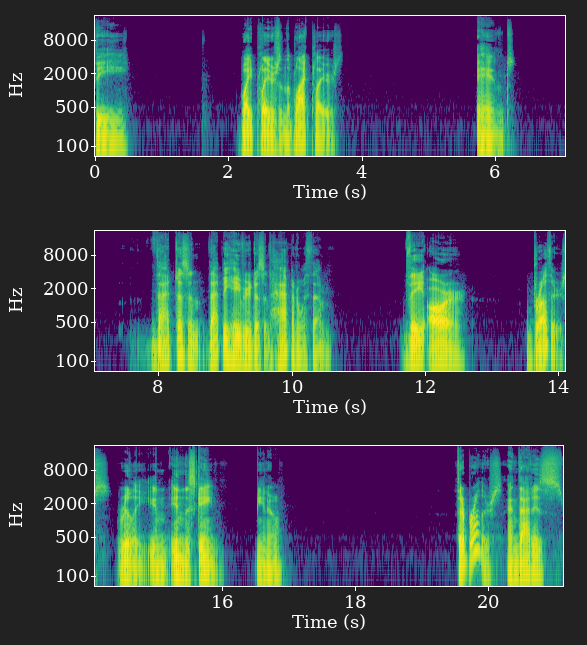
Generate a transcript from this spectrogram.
the white players and the black players and that doesn't that behavior doesn't happen with them they are brothers really in in this game you know they're brothers and that is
